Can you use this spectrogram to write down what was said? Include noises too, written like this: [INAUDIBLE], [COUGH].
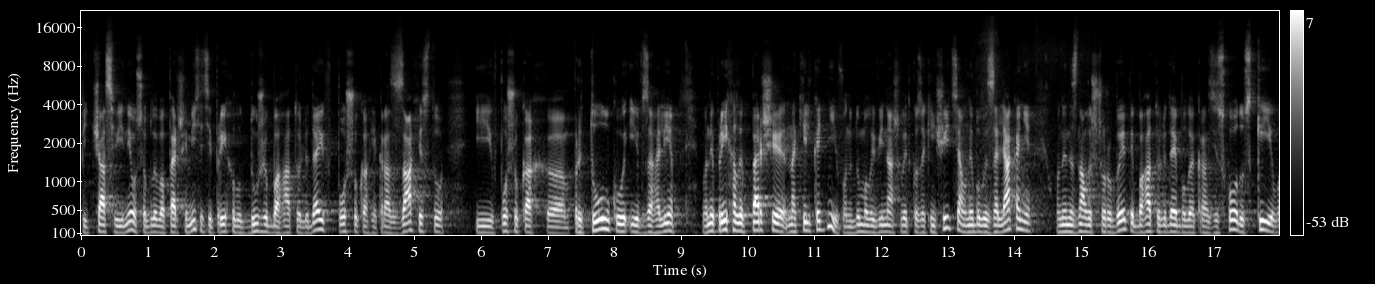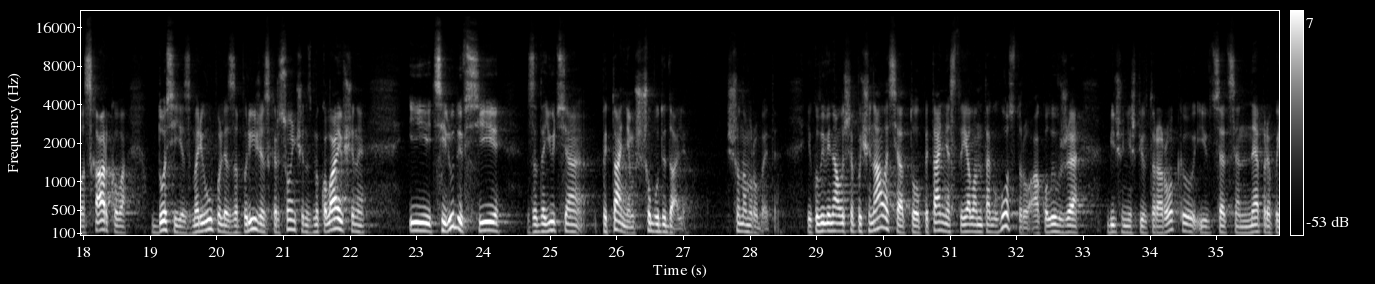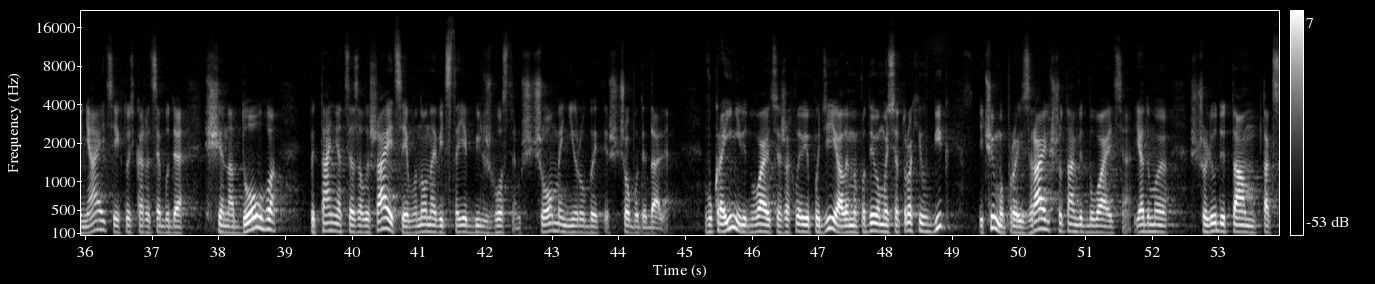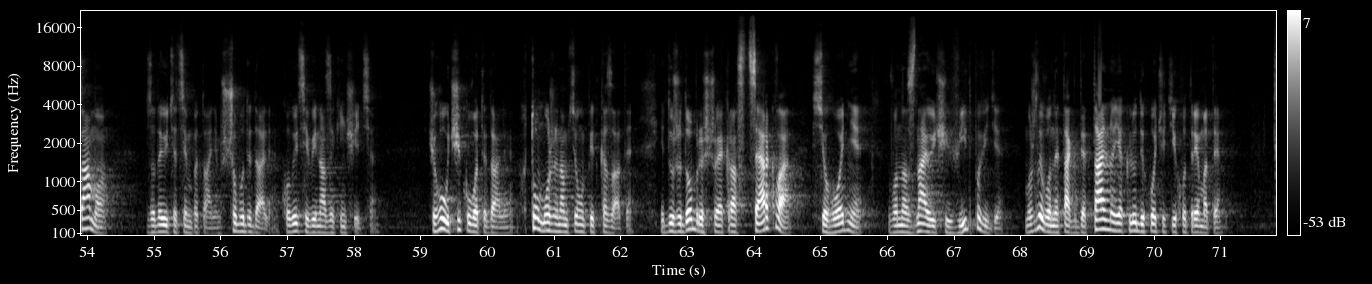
під час війни, особливо перші місяці, приїхало дуже багато людей в пошуках якраз захисту і в пошуках е, притулку. І взагалі вони приїхали перші на кілька днів. Вони думали, війна швидко закінчиться. Вони були залякані, вони не знали, що робити. Багато людей було якраз зі Сходу, з Києва, з Харкова, досі є з Маріуполя, з Запоріжжя, з Херсонщини, з Миколаївщини. І ці люди всі задаються питанням, що буде далі, що нам робити. І коли війна лише починалася, то питання стояло не так гостро. А коли вже більше ніж півтора року, і все це не припиняється, і хтось каже, це буде ще надовго. Питання це залишається, і воно навіть стає більш гострим. Що мені робити? Що буде далі? В Україні відбуваються жахливі події, але ми подивимося трохи в бік і чуємо про Ізраїль, що там відбувається. Я думаю, що люди там так само задаються цим питанням: що буде далі, коли ця війна закінчиться? Чого очікувати далі? Хто може нам цьому підказати? І дуже добре, що якраз церква сьогодні, вона знаючи відповіді, можливо, не так детально, як люди хочуть їх отримати.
